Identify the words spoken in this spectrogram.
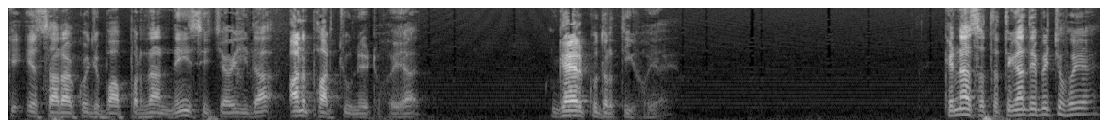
ਕਿ ਇਹ ਸਾਰਾ ਕੁਝ ਵਾਪਰਨਾ ਨਹੀਂ ਸੀ ਚਾਹੀਦਾ। ਅਨਫੋਰਚੂਨੇਟ ਹੋਇਆ। ਗੈਰ ਕੁਦਰਤੀ ਹੋਇਆ ਹੈ। ਕਿੰਨਾ ਸਤਤੀਆਂ ਦੇ ਵਿੱਚ ਹੋਇਆ ਹੈ।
